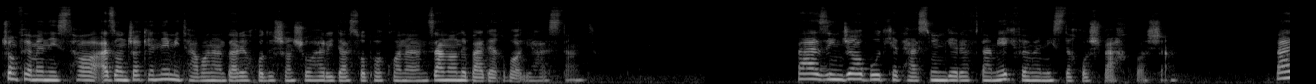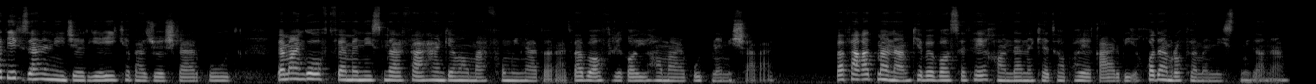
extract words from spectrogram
چون فمینیست ها از آنجا که نمی توانند برای خودشان شوهری دست و پا کنند زنان بد اقبالی هستند. و از اینجا بود که تصمیم گرفتم یک فمینیست خوشبخت باشم. بعد یک زن نیجریه‌ای که پژوهشگر بود به من گفت فمینیسم در فرهنگ ما مفهومی ندارد و به آفریقایی ها مربوط نمی شود. و فقط منم که به واسطه خواندن کتاب های غربی خودم را فمینیست می دانم.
